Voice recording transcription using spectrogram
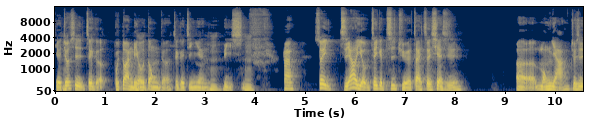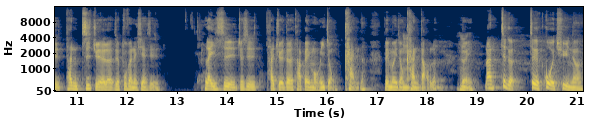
也就是这个不断流动的这个经验历史。那所以只要有这个知觉在这现实，呃，萌芽，就是他知觉了这部分的现实，类似就是他觉得他被某一种看了。被某一种看到了，嗯、对，那这个这个过去呢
